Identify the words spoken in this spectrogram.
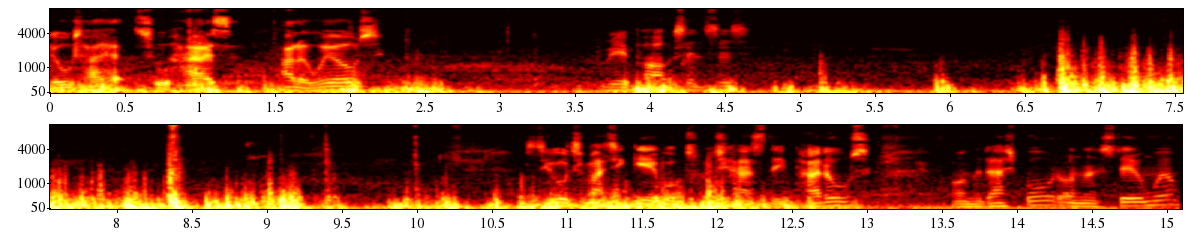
It also has alloy wheels, rear park sensors, automatic gearbox which has the paddles on the dashboard on the steering wheel.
